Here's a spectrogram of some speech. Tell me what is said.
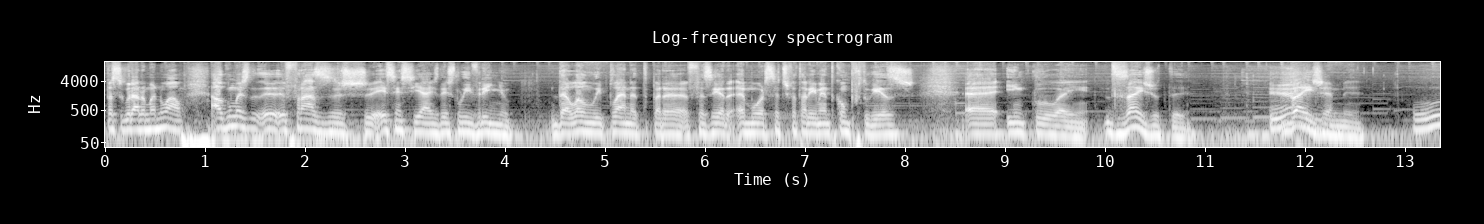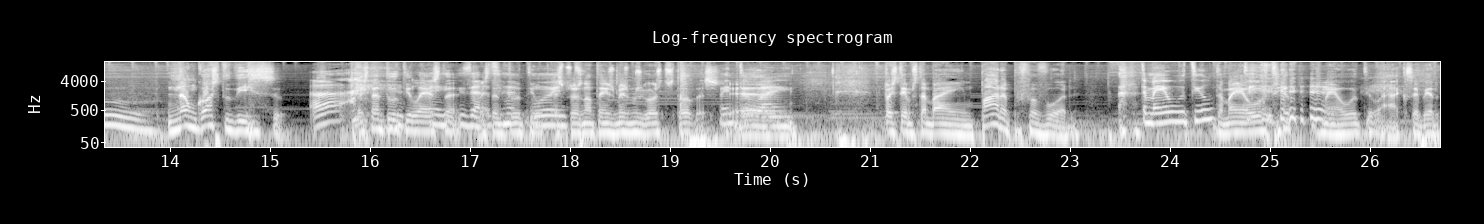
para segurar o manual. Algumas eh, frases essenciais deste livrinho da Lonely Planet para fazer amor satisfatoriamente com portugueses eh, incluem desejo-te, beija-me, não gosto disso. Ah, Bastante útil esta. Exato. Bastante útil. As pessoas não têm os mesmos gostos todas. Muito Eh, bem. Depois temos também para, por favor. também é útil. Também é útil. também é útil. Há que saber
